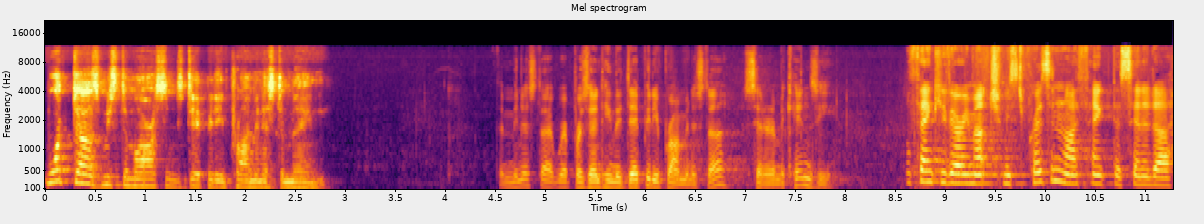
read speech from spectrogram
What does Mr Morrison's Deputy Prime Minister mean? The Minister representing the Deputy Prime Minister, Senator McKenzie. Well, thank you very much, Mr President. I thank the Senator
